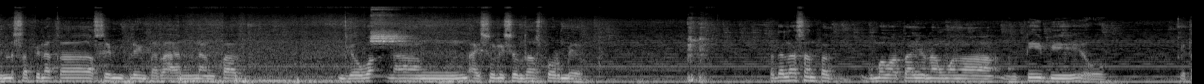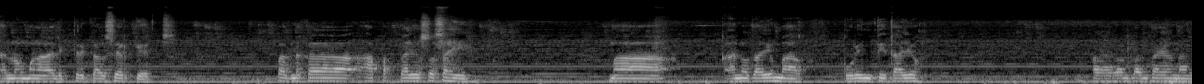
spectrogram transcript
Yun sa pinaka-simpleng paraan ng paggawa ng isolation transformer. Kadalasan pag gumawa tayo ng mga ng TV o kahit anong mga electrical circuits, pag nakaapak tayo sa sahig, ma ano tayo, ma kurinti tayo. Paramdam tayo ng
